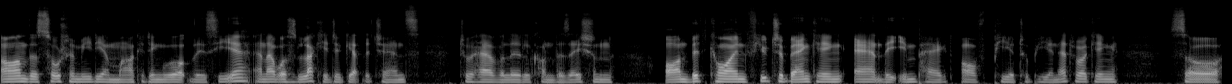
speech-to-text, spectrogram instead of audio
on the social media marketing world this year, and I was lucky to get the chance to have a little conversation on Bitcoin, future banking, and the impact of peer to peer networking. So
